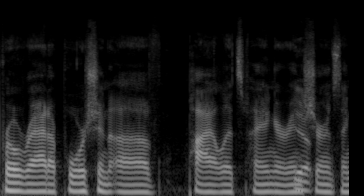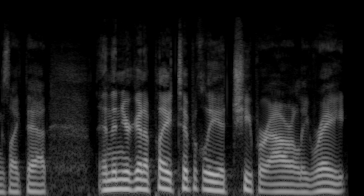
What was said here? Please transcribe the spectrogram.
pro rata portion of pilots, hangar Yep. insurance, things like that. And then you're going to pay typically a cheaper hourly rate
